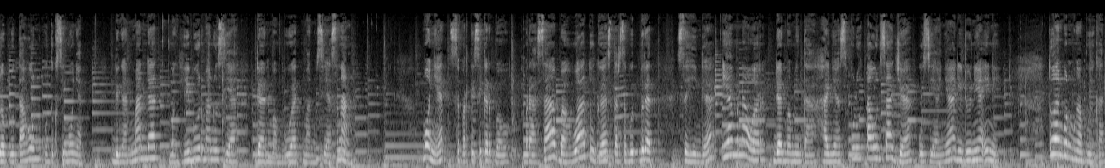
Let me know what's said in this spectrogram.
20 tahun untuk si monyet dengan mandat menghibur manusia dan membuat manusia senang. Monyet seperti si kerbau merasa bahwa tugas tersebut berat sehingga ia menawar dan meminta hanya 10 tahun saja usianya di dunia ini. Tuhan pun mengabulkan.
